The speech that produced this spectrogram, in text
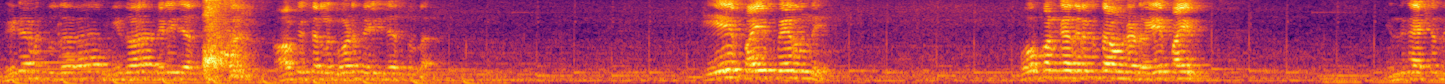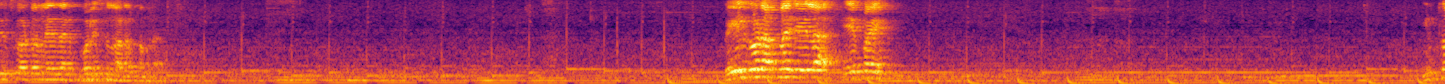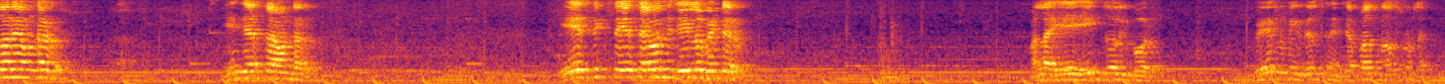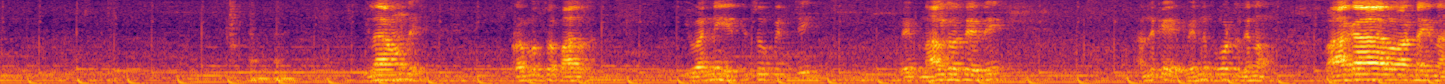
మీడియా మిత్రుల ద్వారా మీ ద్వారా తెలియజేస్తున్నారు. ఆఫీసర్లు కూడా తెలియజేస్తున్నారు. ఏ ఫైవ్ పేరు ఉంది ఓపెన్గా తిరుగుతూ ఉన్నాడు ఏ ఫైవ్ ఎందుకు యాక్షన్ తీసుకోవటం లేదని పోలీసులు అడుగుతున్నారు. బెయిల్ కూడా అప్లై చేయాల ఏ ఫైవ్ ఇంట్లోనే ఉంటాడు. ఏం చేస్తా ఉంటారు? ఏ సిక్స్ ఏ సెవెన్ జైల్లో పెట్టారు? మళ్ళా ఏ ఎయిట్ జోలికి పోరు. పేర్లు మీకు తెలుసు నేను చెప్పాల్సిన అవసరం లేదు. ఇలా ఉంది ప్రభుత్వ పాలన. ఇవన్నీ ఎత్తి చూపించి రేపు నాలుగో తేదీ అందుకే వెన్నుపోటు దినం. బాగా అలవాటైన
